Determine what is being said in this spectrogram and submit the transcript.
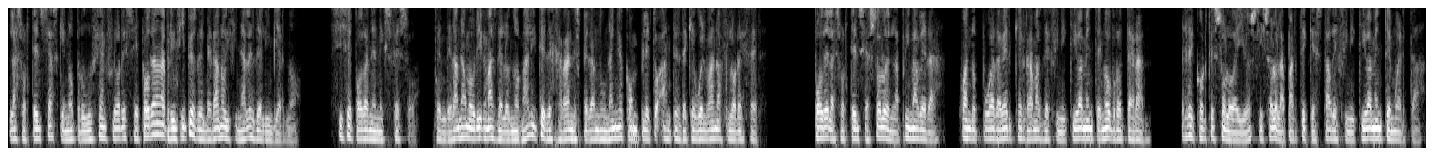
las hortensias que no producen flores se podan a principios del verano y finales del invierno. Si se podan en exceso, tenderán a morir más de lo normal y te dejarán esperando un año completo antes de que vuelvan a florecer. Pode las hortensias solo en la primavera, cuando pueda ver que ramas definitivamente no brotarán. Recorte solo ellos y solo la parte que está definitivamente muerta.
